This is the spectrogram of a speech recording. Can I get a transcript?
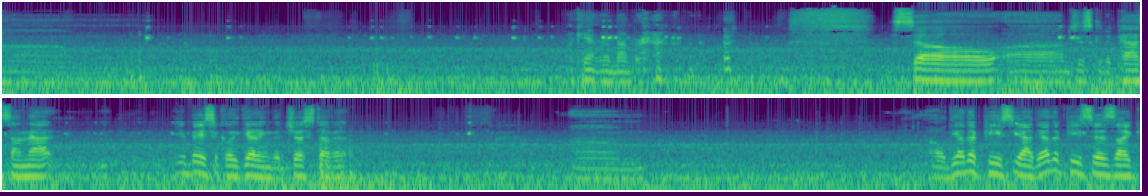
Um, I can't remember. so uh, I'm just going to pass on that you're basically getting the gist of it. Um, oh, the other piece, yeah, the other piece is like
